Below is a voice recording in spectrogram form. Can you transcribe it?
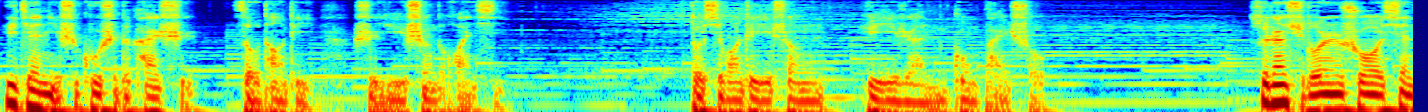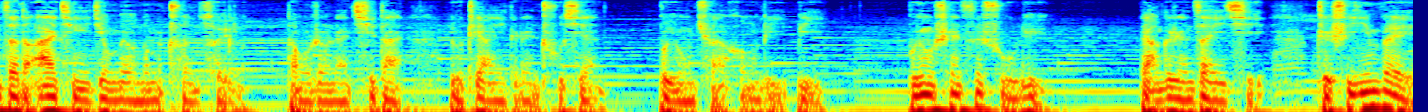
遇见你是故事的开始，走到底是余生的欢喜。”多希望这一生与一人共白首。虽然许多人说现在的爱情已经没有那么纯粹了，但我仍然期待有这样一个人出现。不用权衡利弊，不用深思熟虑，两个人在一起，只是因为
